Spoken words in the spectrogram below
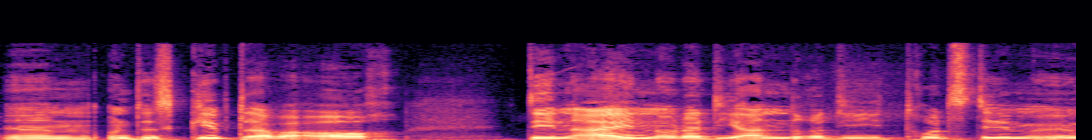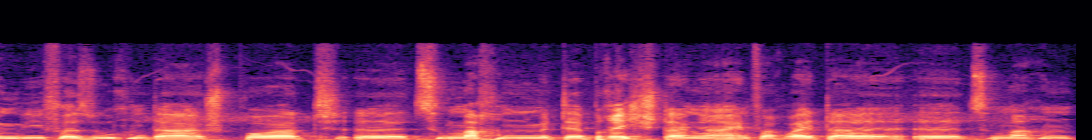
Ähm, und es gibt aber auch den einen oder die andere, die trotzdem irgendwie versuchen, da Sport äh, zu machen, mit der Brechstange einfach weiter äh, zu machen.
